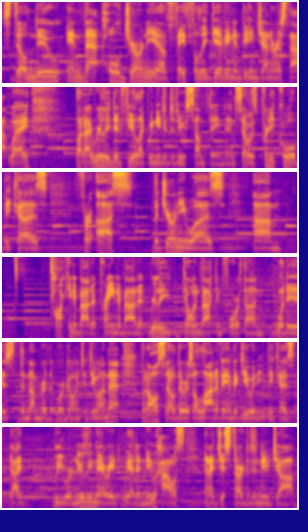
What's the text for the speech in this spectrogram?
still new in that whole journey of faithfully giving and being generous that way but I really did feel like we needed to do something. And so it was pretty cool because for us, the journey was um, talking about it, praying about it, really going back and forth on what is the number that we're going to do on that. But also, there was a lot of ambiguity because I we were newly married, we had a new house, and I just started a new job.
